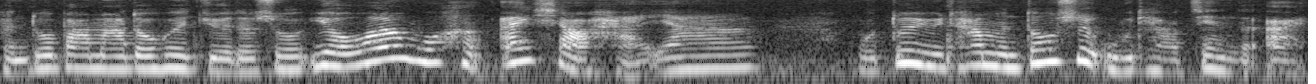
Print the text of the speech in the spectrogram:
很多爸妈都会觉得说：“有啊，我很爱小孩呀，我对于他们都是无条件的爱。”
